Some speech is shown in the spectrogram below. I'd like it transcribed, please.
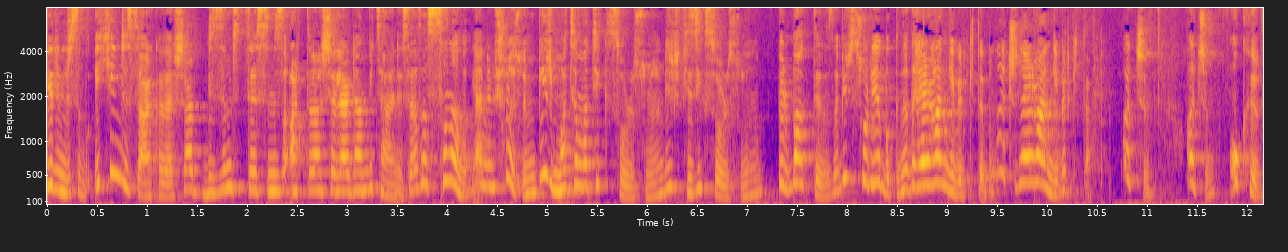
Birincisi bu. İkincisi arkadaşlar bizim stresimizi arttıran şeylerden bir tanesi aslında sınavın yani şöyle söyleyeyim bir matematik sorusunun bir fizik sorusunun bir baktığınızda bir soruya bakın ya da herhangi bir kitabını açın herhangi bir kitap açın açın okuyun.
